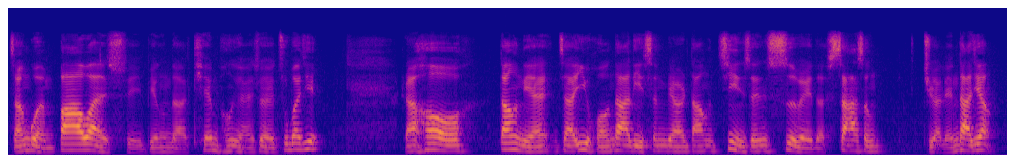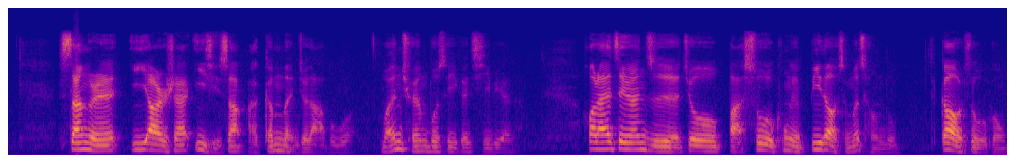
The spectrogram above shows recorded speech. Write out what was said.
掌管八万水兵的天蓬元帅猪八戒，然后当年在玉皇大帝身边当近身侍卫的沙僧。卷帘大将，三个人一二三一起上啊，根本就打不过，完全不是一个级别的。后来镇元子就把孙悟空给逼到什么程度？告诉孙悟空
